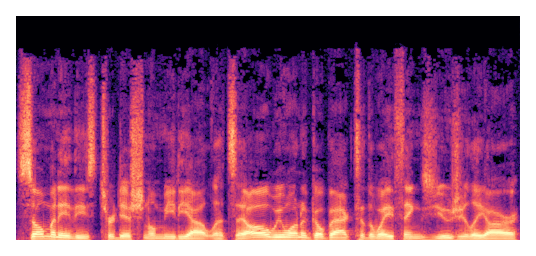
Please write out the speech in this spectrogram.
so many of these traditional media outlets say, "Oh, we want to go back to the way things usually are,"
